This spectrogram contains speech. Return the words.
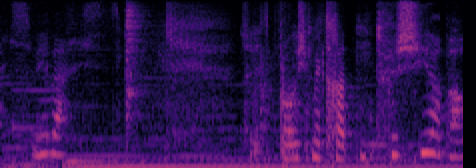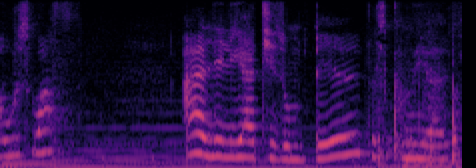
weiß, wer weiß. So, jetzt baue ich mir gerade einen Tisch hier, aber aus was? Ah, Lilly hat hier so ein Bild, das können wir als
